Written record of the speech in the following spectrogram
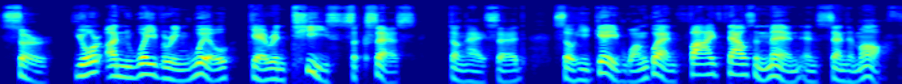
Sir, Your unwavering will guarantees success, Deng Ai said, so he gave Wang Guan 5,000 men and sent him off.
